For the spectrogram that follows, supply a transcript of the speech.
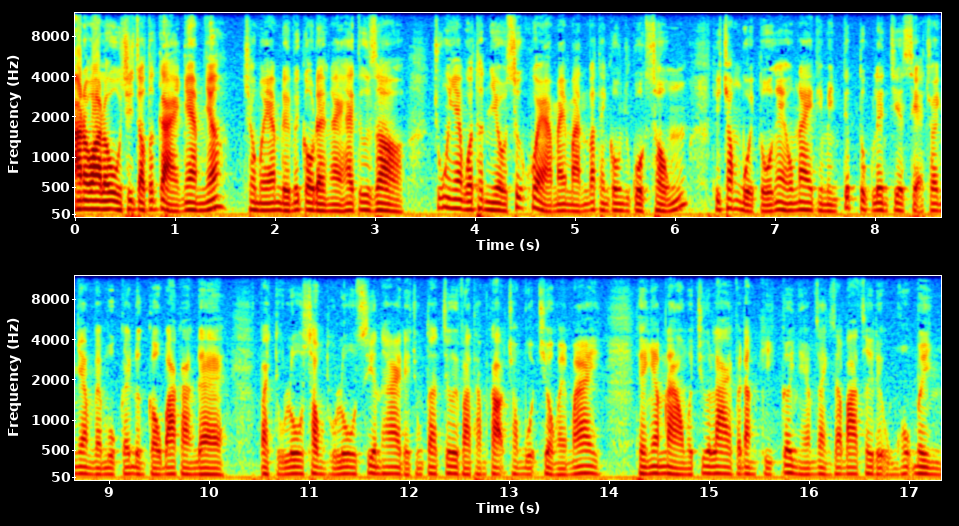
Alo alo, xin chào tất cả anh em nhé. Chào mừng em đến với câu đề ngày 24 giờ. Chúc anh em có thật nhiều sức khỏe, may mắn và thành công trong cuộc sống. Thì trong buổi tối ngày hôm nay thì mình tiếp tục lên chia sẻ cho anh em về một cái đường cầu ba càng đề, bạch thủ lô, song thủ lô, xiên 2 để chúng ta chơi và tham khảo trong buổi chiều ngày mai. Thì anh em nào mà chưa like và đăng ký kênh thì em dành ra 3 giây để ủng hộ mình.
